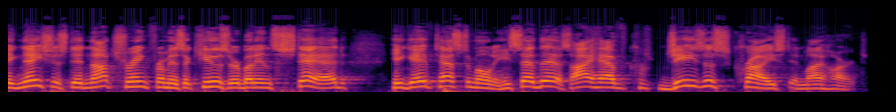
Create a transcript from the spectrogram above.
Ignatius did not shrink from his accuser, but instead he gave testimony. He said this, I have Jesus Christ in my heart.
